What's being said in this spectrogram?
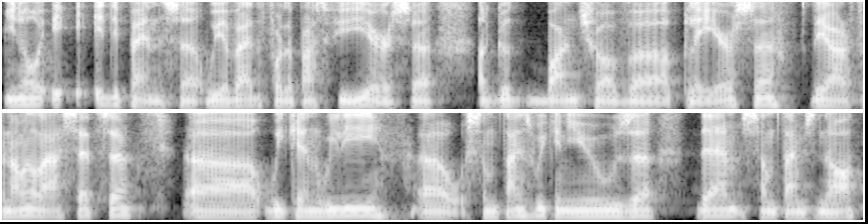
you know, it, it depends. Uh, we have had for the past few years uh, a good bunch of uh, players. Uh, they are phenomenal assets. Uh, we can really, uh, sometimes we can use them, sometimes not.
